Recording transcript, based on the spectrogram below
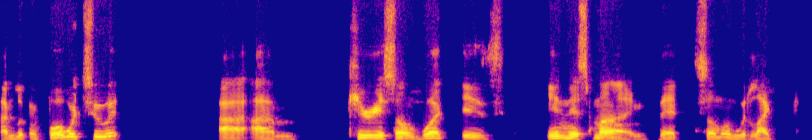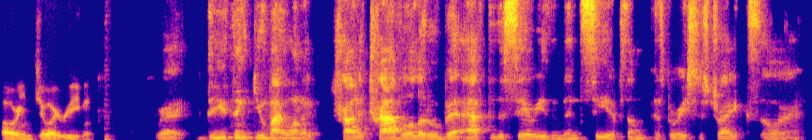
I'm looking forward to it. I, I'm curious on what is in this mind that someone would like or enjoy reading. Right. Do you think you might want to try to travel a little bit after the series and then see if some inspiration strikes or?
